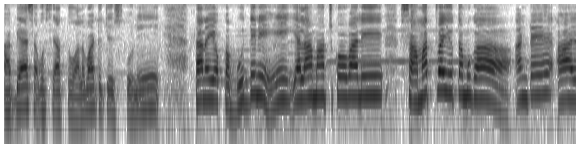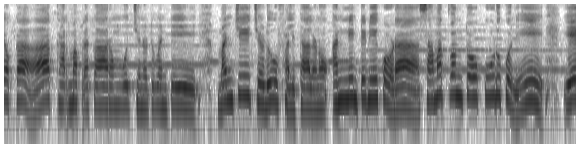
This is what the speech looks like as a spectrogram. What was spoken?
అభ్యాసవశాత్తు అలవాటు చేసుకొని తన యొక్క బుద్ధిని ఎలా మార్చుకోవాలి? సమత్వయుతముగా అంటే ఆ యొక్క కర్మ ప్రకారం వచ్చినటువంటి మంచి చెడు ఫలితాలను అన్నింటినీ కూడా సమత్వంతో కూడుకొని ఏ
